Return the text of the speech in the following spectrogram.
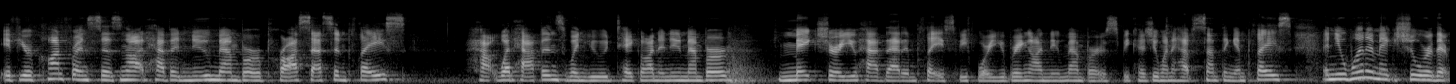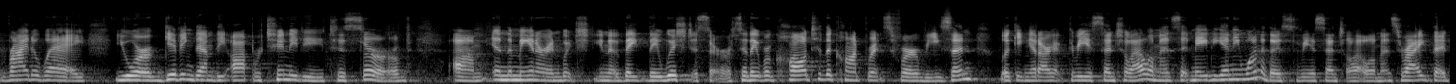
if your conference does not have a new member process in place, how, what happens when you take on a new member. Make sure you have that in place before you bring on new members because you want to have something in place and you want to make sure that right away you're giving them the opportunity to serve um, in the manner in which you know they, they wish to serve. So they were called to the conference for a reason, looking at our three essential elements. It may be any one of those three essential elements, right? That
